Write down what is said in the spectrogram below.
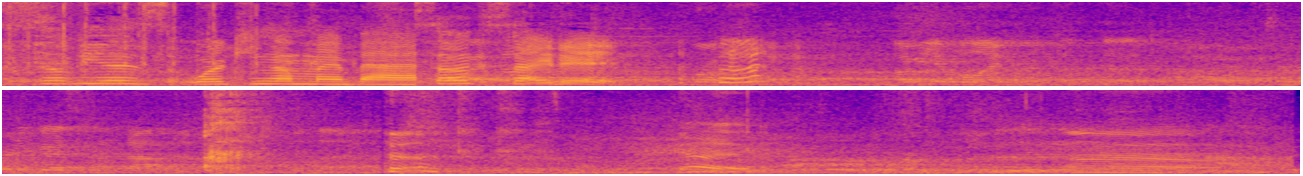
Sylvia's working on my back. So excited. Good. Um.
